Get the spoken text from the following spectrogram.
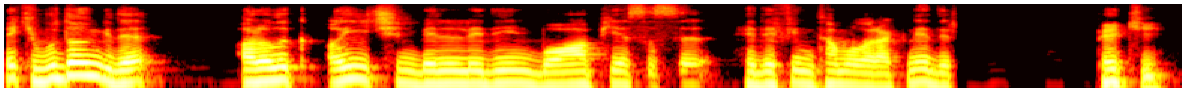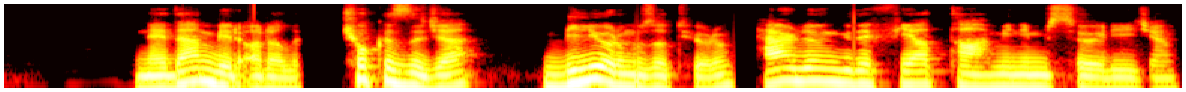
Peki bu döngüde Aralık ayı için belirlediğin boğa piyasası hedefin tam olarak nedir? Peki neden bir aralık? Çok hızlıca biliyorum uzatıyorum. Her döngüde fiyat tahminimi söyleyeceğim.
